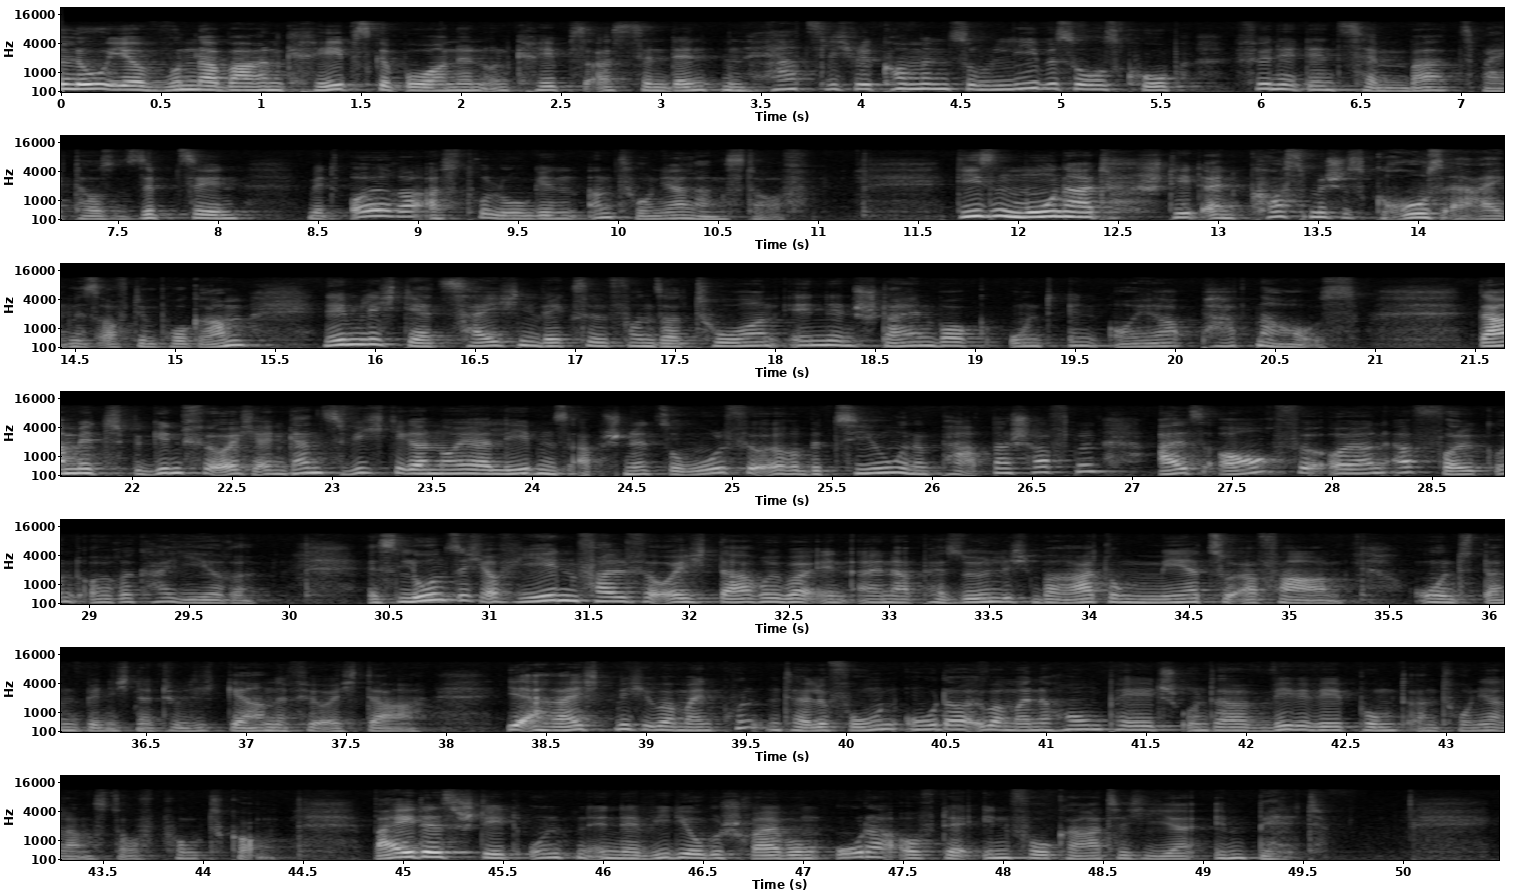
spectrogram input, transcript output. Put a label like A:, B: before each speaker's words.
A: Hallo, ihr wunderbaren Krebsgeborenen und Krebsaszendenten. Herzlich willkommen zum Liebeshoroskop für den Dezember 2017 mit eurer Astrologin Antonia Langsdorf. Diesen Monat steht ein kosmisches Großereignis auf dem Programm, nämlich der Zeichenwechsel von Saturn in den Steinbock und in euer Partnerhaus. Damit beginnt für euch ein ganz wichtiger neuer Lebensabschnitt, sowohl für eure Beziehungen und Partnerschaften als auch für euren Erfolg und eure Karriere. Es lohnt sich auf jeden Fall für euch darüber in einer persönlichen Beratung mehr zu erfahren. Und dann bin ich natürlich gerne für euch da. Ihr erreicht mich über mein Kundentelefon oder über meine Homepage unter www.antonialangsdorf.com. Beides steht unten in der Videobeschreibung oder auf der Infokarte hier im Bild.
